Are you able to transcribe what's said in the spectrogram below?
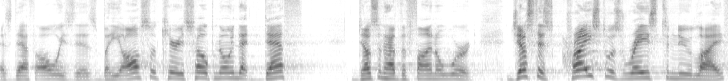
as death always is, but he also carries hope, knowing that death doesn't have the final word. Just as Christ was raised to new life,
